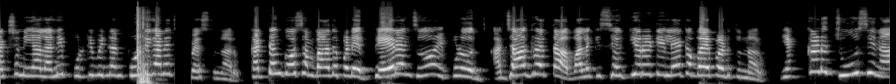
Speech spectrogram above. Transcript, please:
రక్షణ ఇవ్వాలని పుట్టి బిడ్డను పూర్తిగానే చెప్పేస్తున్నారు కట్టం కోసం బాధపడే పేరెంట్స్ ఇప్పుడు అజాగ్రత్త వాళ్ళకి సెక్యూరిటీ లేక భయపడుతున్నారు. ఎక్కడ చూసినా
